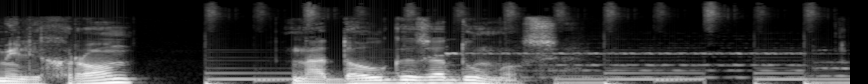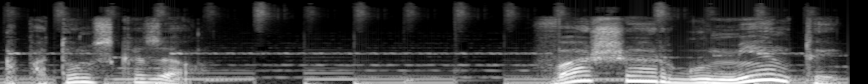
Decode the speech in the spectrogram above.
Мелихрон надолго задумался, а потом сказал, «Ваши аргументы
